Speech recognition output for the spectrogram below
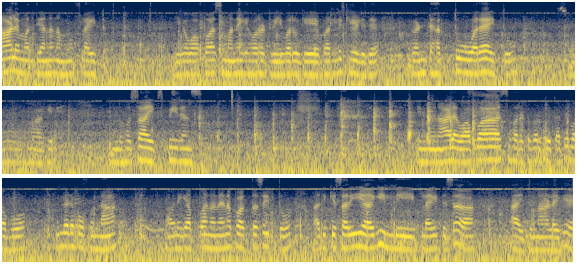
ನಾಳೆ ಮಧ್ಯಾಹ್ನ ನಮ್ಮ ಫ್ಲೈಟ್ ಈಗ ವಾಪಸ್ ಮನೆಗೆ ಹೊರಟ್ವಿ ಇವರಿಗೆ ಬರಲಿಕ್ಕೆ ಹೇಳಿದೆ. ಗಂಟೆ ಹತ್ತೂವರೆ ಆಯಿತು. ಸೊ ಹಾಗೆ ಒಂದು ಹೊಸ ಎಕ್ಸ್ಪೀರಿಯನ್ಸ್ ಇನ್ನು ನಾಳೆ ವಾಪಸ್ ಹೊರಟು ಬರಬೇಕತೆ ಬಾಬು ಇಲ್ಲಡೆ ಪೋಪುಣ್ಣ ಅವನಿಗೆ ಅಪ್ಪನ ನೆನಪಾಗ್ತಾ ಸಹ ಇತ್ತು ಅದಕ್ಕೆ ಸರಿಯಾಗಿ ಇಲ್ಲಿ ಫ್ಲೈಟ್ ಸಹ ಆಯಿತು ನಾಳೆಗೆ.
